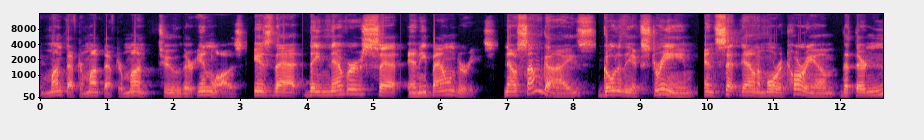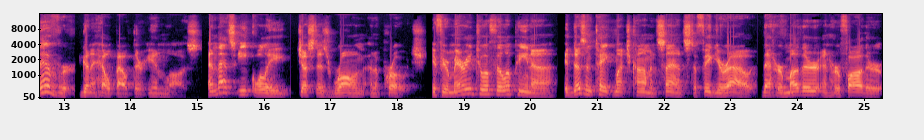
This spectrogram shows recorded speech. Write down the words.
month after month after month to their in-laws is that they never set any boundaries. Now, some guys go to the extreme and set down a moratorium that they're never going to help out their in-laws. And that's equally just as wrong an approach. If you're married to a Filipina, it doesn't take much common sense to figure out that her mother and her father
